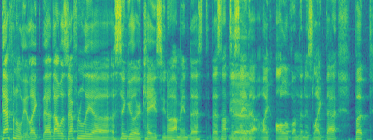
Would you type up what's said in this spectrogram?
definitely. Like that, that was definitely a, a singular case. You know, I mean, that's that's not to say that like all of London is like that, but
